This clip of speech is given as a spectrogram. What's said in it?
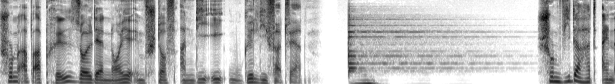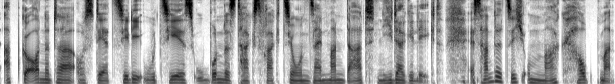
Schon ab April soll der neue Impfstoff an die EU geliefert werden. Schon wieder hat ein Abgeordneter aus der CDU-CSU-Bundestagsfraktion sein Mandat niedergelegt. Es handelt sich um Mark Hauptmann.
